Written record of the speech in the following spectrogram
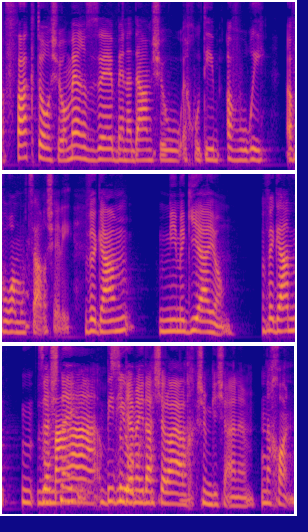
הפקטור שאומר זה בן אדם שהוא איכותי עבורי, עבור המוצר שלי. וגם מי מגיע היום. וגם זה מה, שני בדיוק. סוגי מידע שלא היה לך שום גישה אליהם. נכון.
